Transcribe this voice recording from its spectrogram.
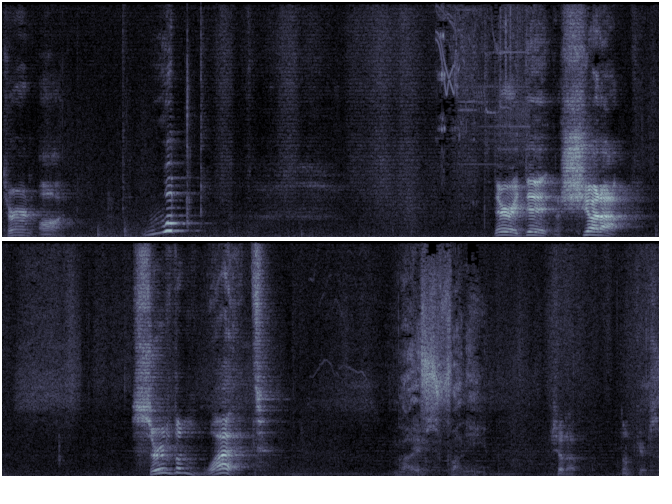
Turn on. Whoop. There, I did it. Now shut up. Serve them what? Life's funny. Shut up. Don't cares.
